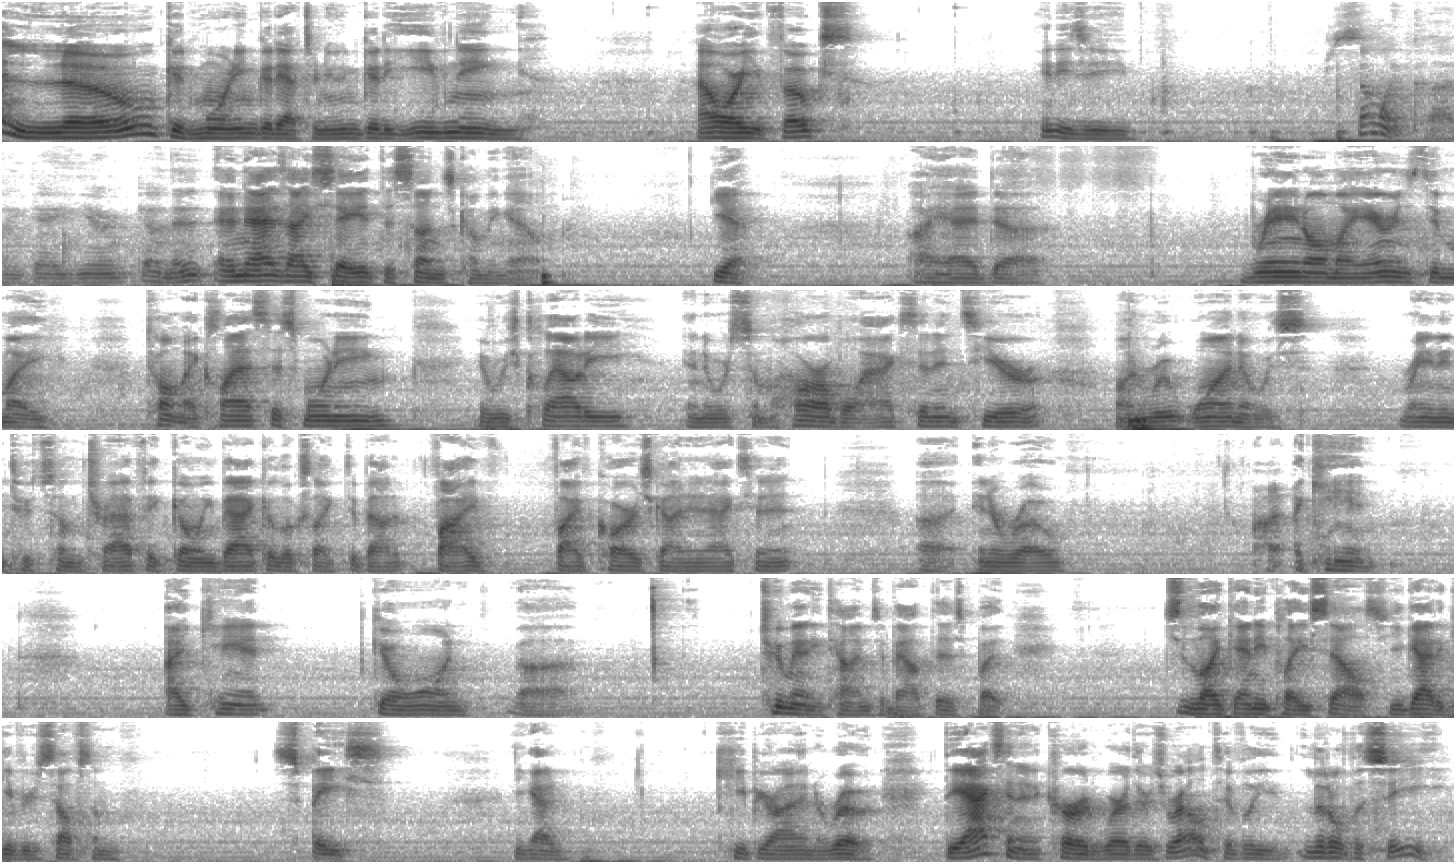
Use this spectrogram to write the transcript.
Hello, good morning, good afternoon, good evening. How are you, folks? It is a somewhat cloudy day here, and as I say it, the sun's coming out. Yeah, I had uh, ran all my errands, did my taught my class this morning. It was cloudy, and there were some horrible accidents here on Route One. I was ran into some traffic going back. It looks like about five five cars got in an accident uh, in a row. I, I, can't I can't go on uh, too many times about this, but like any place else, you got to give yourself some space. You got to keep your eye on the road. The accident occurred where there's relatively little to see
